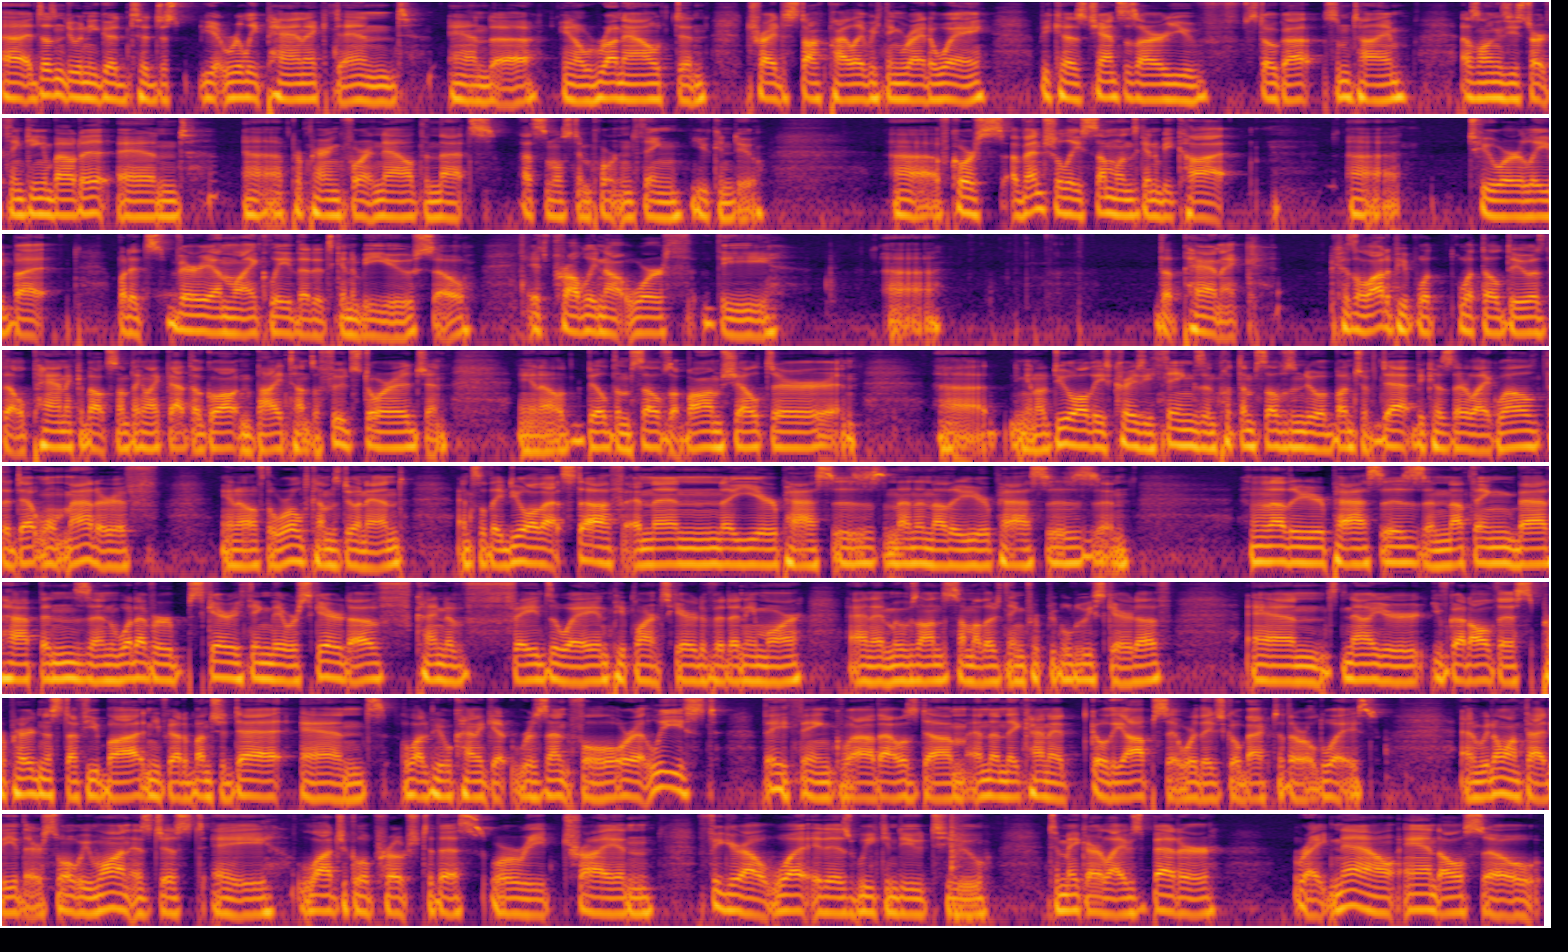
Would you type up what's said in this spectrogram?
uh, it doesn't do any good to just get really panicked and and uh, you know run out and try to stockpile everything right away because chances are you've still got some time as long as you start thinking about it and uh, preparing for it now then that's that's the most important thing you can do. Uh, of course eventually someone's going to be caught uh, too early but but it's very unlikely that it's going to be you so it's probably not worth the uh, the panic. Because a lot of people what, what they'll do is they'll panic about something like that. They'll go out and buy tons of food storage and you know build themselves a bomb shelter and uh, you know do all these crazy things and put themselves into a bunch of debt because they're like well the debt won't matter if you know if the world comes to an end. And so they do all that stuff and then a year passes and then another year passes and and another year passes and nothing bad happens and whatever scary thing they were scared of kind of fades away and people aren't scared of it anymore and it moves on to some other thing for people to be scared of and now you're you've got all this preparedness stuff you bought and you've got a bunch of debt and a lot of people kind of get resentful or at least they think wow that was dumb and then they kind of go the opposite where they just go back to their old ways and we don't want that either. So, what we want is just a logical approach to this where we try and figure out what it is we can do to, to make our lives better right now and also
